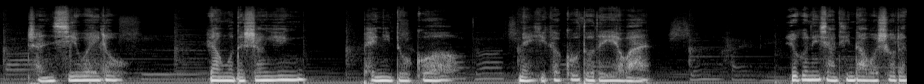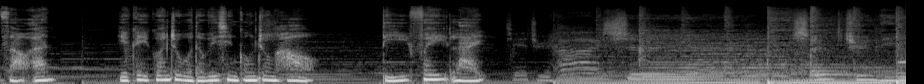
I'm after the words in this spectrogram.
“晨曦微露”，让我的声音陪你度过每一个孤独的夜晚。如果你想听到我说的早安，也可以关注我的微信公众号“笛飞来”。结局还是失去你。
